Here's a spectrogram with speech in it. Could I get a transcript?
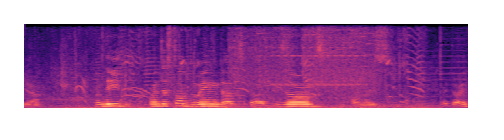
Yeah. When they when they start doing that uh, blizzard, oh nice, I died.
